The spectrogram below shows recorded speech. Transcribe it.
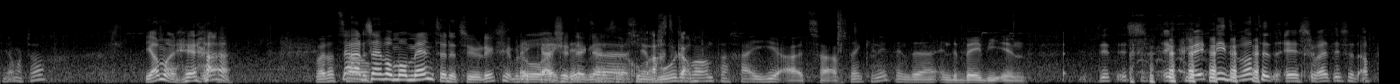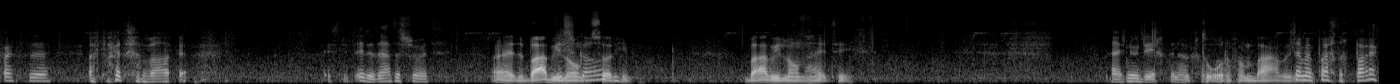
jammer toch? Jammer, ja. Maar dat Nou, er zijn wel momenten natuurlijk. Ik Hey, bedoel, kijk, als je dit, denkt naar eh, het als je groep in 8 Woerden kamp. woont, dan ga je hier uit s'avonds, denk je niet? In de, in de Baby Inn. Dit is, ik weet niet wat het is, maar het is een apart, eh, apart gebouw. Ja. Is dit inderdaad een soort... Oh, nee, de Babylon, Disco? sorry. Babylon heet hij. Hij is nu dicht in De elk geval. toren van We zijn bij Babylon. een prachtig park.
